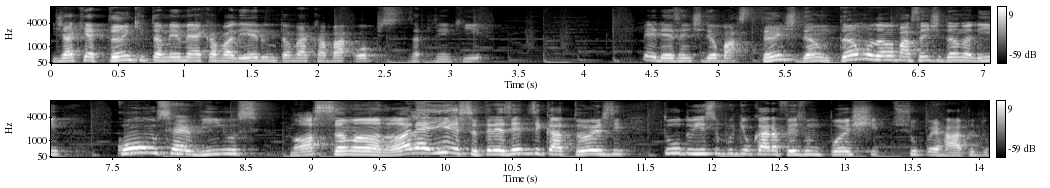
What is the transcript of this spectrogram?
Já que é tanque também meia cavaleiro, então vai acabar... Ops, zapzinho aqui. Beleza, a gente deu bastante dano. Tamo dando bastante dano ali com os servinhos. Nossa, mano, olha isso, 314. Tudo isso porque o cara fez um push super rápido.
